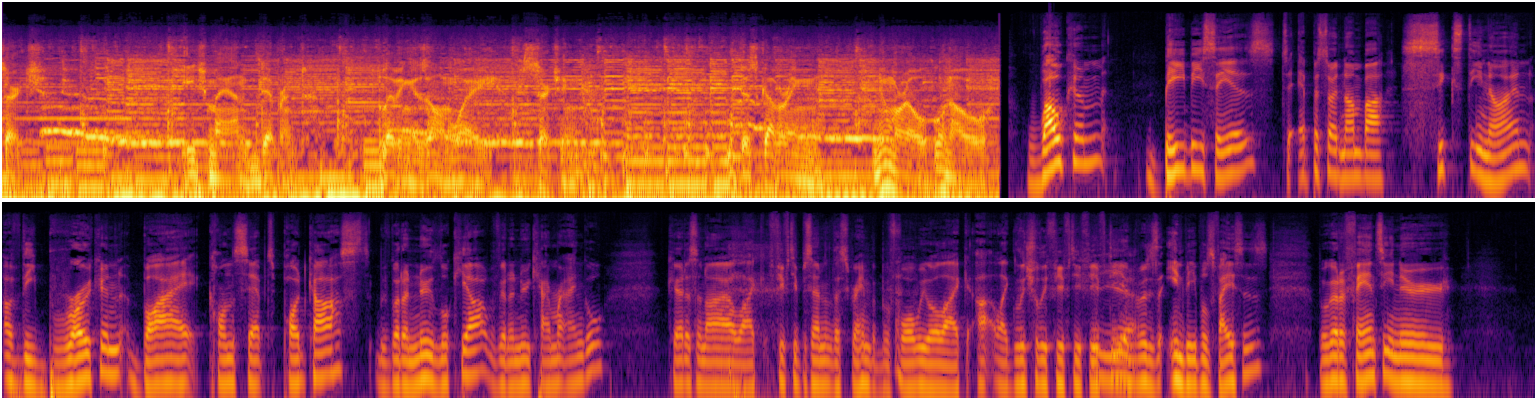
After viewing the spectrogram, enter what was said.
search. Each man different, living his own way, searching, discovering numero uno. Welcome, BBCers, to episode number 69 of the Broken by Concept podcast. We've got a new look here, we've got a new camera angle. Curtis and I are like 50% of the screen, but before we were like uh, like literally 50 50 Yeah. and it was in people's faces. We've got a fancy new.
